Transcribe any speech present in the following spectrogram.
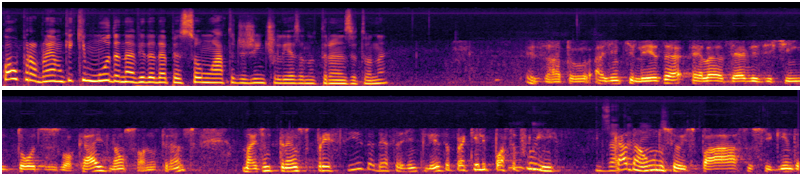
Qual o problema? O que, que muda na vida da pessoa um ato de gentileza no trânsito, né? Exato. A gentileza ela deve existir em todos os locais, não só no trânsito, mas o trânsito precisa dessa gentileza para que ele possa fluir. Exatamente. Cada um no seu espaço, seguindo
